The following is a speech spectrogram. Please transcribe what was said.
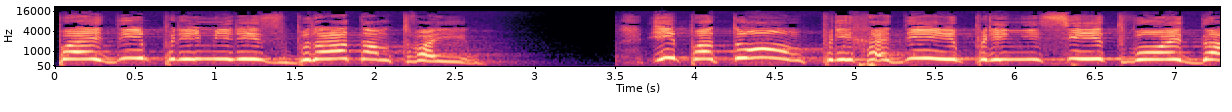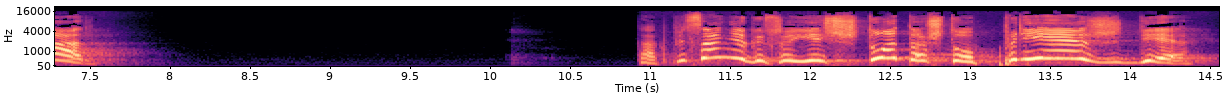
пойди примирись с братом твоим, и потом приходи и принеси твой дар – Так, Писание говорит, что есть что-то, что прежде.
